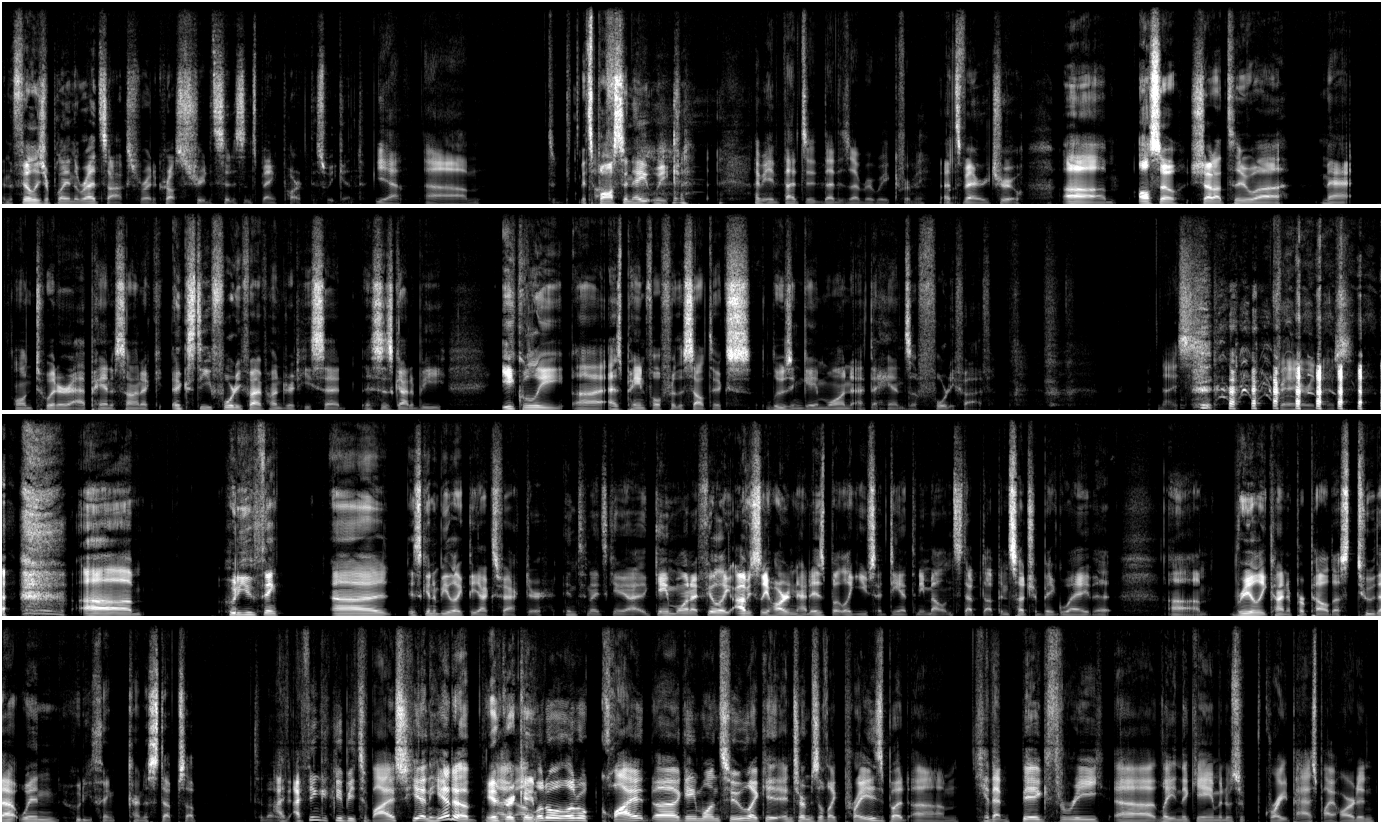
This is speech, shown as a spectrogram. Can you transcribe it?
and the Phillies are playing the Red Sox right across the street at Citizens Bank Park this weekend. yeah um It's Tough. Boston Hate Week. i mean that's it, that is every week for me That's very true. Um, also, shout out to uh, Matt on Twitter at Panasonic XD4500. He said this has got to be equally uh, as painful for the Celtics losing game one at the hands of 45. nice very nice Um, who do you think? Uh, is going to be like the X factor in tonight's game. Uh, game one, I feel like obviously Harden had his, but like you said, De'Anthony Melton stepped up in such a big way that um, really kind of propelled us to that win. Who do you think kind of steps up tonight? I, I think it could be Tobias. He and he had a, He had a game. little little quiet uh, game one too, like in terms of like praise. But um, he had that big three uh, late in the game, and it was a great pass by Harden.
